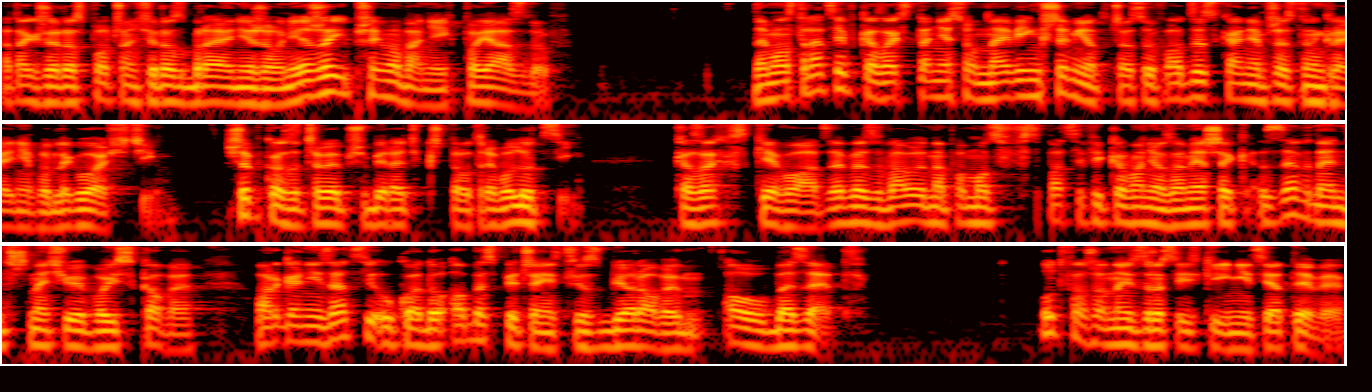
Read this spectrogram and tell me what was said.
a także rozpocząć rozbrajanie żołnierzy i przejmowanie ich pojazdów. Demonstracje w Kazachstanie są największymi od czasów odzyskania przez ten kraj niepodległości. Szybko zaczęły przybierać kształt rewolucji. Kazachskie władze wezwały na pomoc w spacyfikowaniu zamieszek zewnętrzne siły wojskowe Organizacji Układu o Bezpieczeństwie Zbiorowym OUBZ, utworzonej z rosyjskiej inicjatywy.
